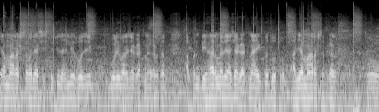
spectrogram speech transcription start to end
या महाराष्ट्रामध्ये अशी स्थिती झाली. रोज एक गोळीबाराच्या घटना घडतात. आपण बिहारमध्ये अशा घटना ऐकत होतो. आज या महाराष्ट्रात घडतात. तो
